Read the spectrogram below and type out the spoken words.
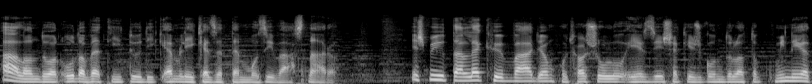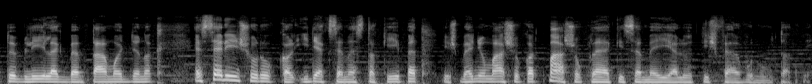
állandóan odavetítődik emlékezetem mozivásznára. És miután leghőbb vágyam, hogy hasonló érzések és gondolatok minél több lélekben támadjanak, e szerény sorokkal igyekszem ezt a képet és benyomásokat mások lelki szemei előtt is felvonultatni.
